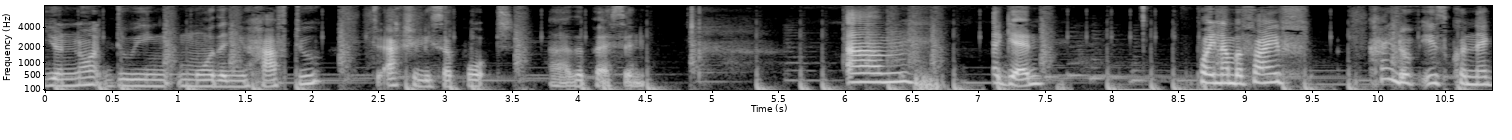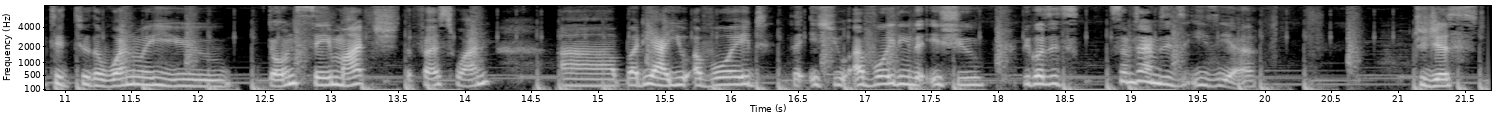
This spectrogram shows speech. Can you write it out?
you're not doing more than you have to to actually support uh, the person. Um, again, point number five kind of is connected to the one where you don't say much, the first one. Uh, but yeah, you avoid the issue, avoiding the issue because it's sometimes it's easier to just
